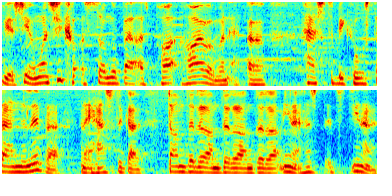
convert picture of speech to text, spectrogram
obvious, you know, once you've got a song about a pi- highwayman, uh, has to be called Stand and Deliver, and it has to go dum da dum da dum da dum, you know, has, it's, you know.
